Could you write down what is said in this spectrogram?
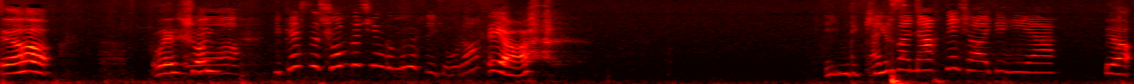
Ja. Weil ich schon. Oh, die Kiste ist schon ein bisschen gemütlich, oder? Ja. In die Dann Kiste. übernachte ich heute hier. Ja.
